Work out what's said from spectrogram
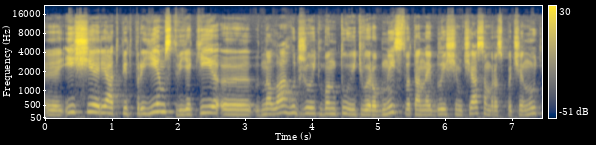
Е, І ще ряд підприємств, які е, налагоджують, монтують виробництво та найближчим часом розпочнуть,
